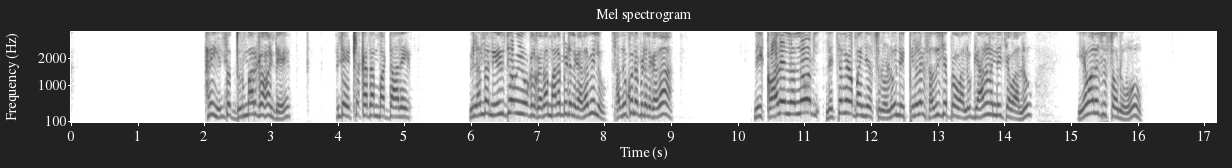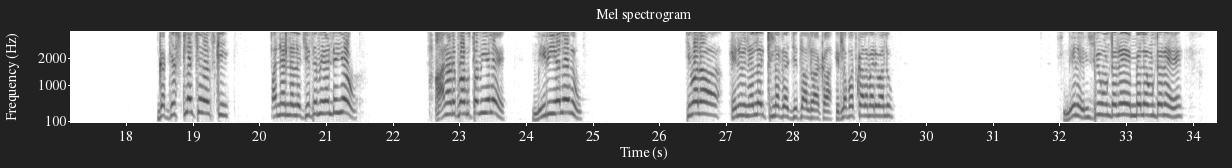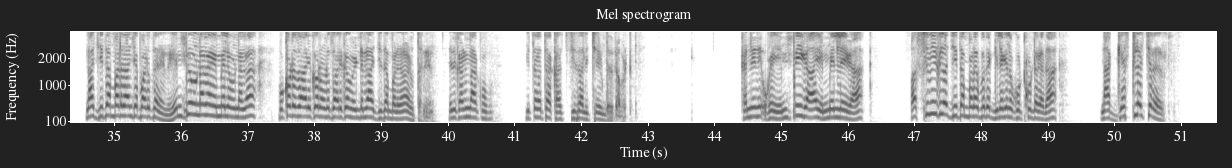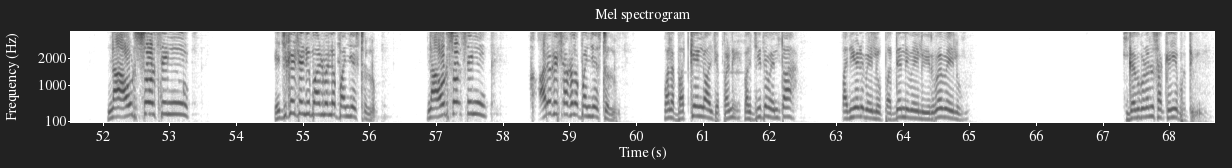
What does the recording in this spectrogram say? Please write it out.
అరే ఎంత దుర్మార్గం అంటే అంటే ఎట్లా కథం పట్టాలి? వీళ్ళంతా నిరుద్యోగ యువకులు కదా మన బిడ్డలు కదా వీళ్ళు చదువుకున్న బిడ్డలు కదా. నీ కాలేజీలలో లెక్చర్గా పనిచేస్తున్న వాళ్ళు నీ పిల్లలకు చదువు చెప్పేవాళ్ళు జ్ఞానం అందించేవాళ్ళు ఏం ఆలోచిస్తావు నువ్వు? ఇంకా గెస్ట్ లెక్చరర్స్కి పన్నెండు నెలల జీతం ఇవ్వండి ఇవ్వవు ఆనాడు ప్రభుత్వం ఇవ్వలే మీరు ఇవ్వలేదు ఇవాళ ఎనిమిది నెలలు అవుతుందట జీతాలు రాక. ఎట్లా బతకాలి మరి వాళ్ళు? నేను ఎంపీ ఉంటేనే ఎమ్మెల్యే ఉంటేనే నా జీతం పడదని చెప్పి అడుగుతాను నేను. ఎంపీ ఉండగా ఎమ్మెల్యే ఉండగా ఒకటో తారీఖు రెండో తారీఖు వెంటనే నా జీతం పడదని అడుగుతాను నేను. ఎందుకంటే నాకు ఇతరత్ర ఖర్చు జీతాలు ఇచ్చే ఉంటుంది కాబట్టి. కానీ నేను ఒక ఎంపీగా ఎమ్మెల్యేగా ఫస్ట్ వీక్లో జీతం పడకపోతే గిలగిల కొట్టుకుంటా కదా. నా గెస్ట్ లెక్చరర్ నా అవుట్ సోర్సింగ్ ఎడ్యుకేషన్ డిపార్ట్మెంట్లో పనిచేసేటోళ్ళు. నా అవుట్ సోర్సింగ్ ఆరోగ్య శాఖలో పనిచేసేటోళ్ళు వాళ్ళ బతికేం కావాలి చెప్పండి? వాళ్ళ జీతం ఎంత? పదిహేడు వేలు పద్దెనిమిది వేలు ఇరవై వేలు. గవి కూడా చక్కగా పోతుంది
